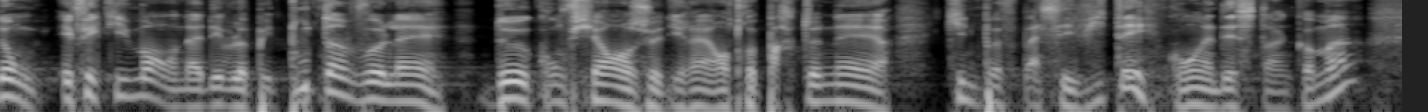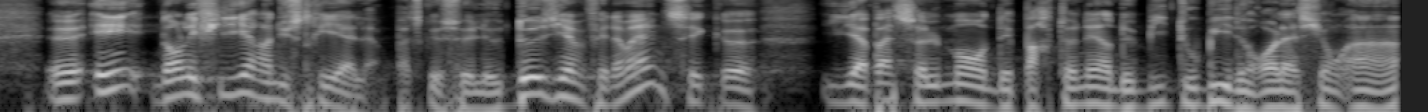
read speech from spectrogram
donc effectivement on a développé tout un volet de confiance, je dirais, entre partenaires qui ne peuvent pas qui ont un destin commun, euh, et dans les filières industrielles. Parce que c'est le deuxième phénomène, c'est que il n'y a pas seulement des partenaires de B2B de relation 1 à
